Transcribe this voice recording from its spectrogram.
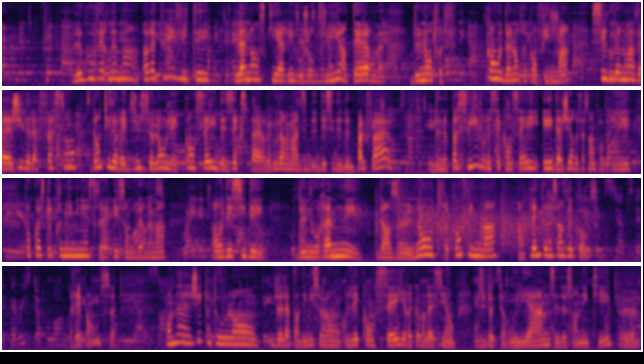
Le gouvernement aurait pu éviter l'annonce qui arrive aujourd'hui en termes d'un autre, autre confinement si le gouvernement avait agi de la façon dont il aurait dû selon les conseils des experts. Le gouvernement a décidé de ne pas le faire, de ne pas suivre ces conseils et d'agir de façon appropriée. Pourquoi est-ce que le premier ministre et son gouvernement ont décidé de nous ramener dans un autre confinement en pleine connaissance de cause? On a agi tout au long de la pandémie selon les conseils et recommandations du Dr Williams et de son équipe euh,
